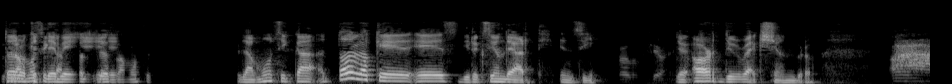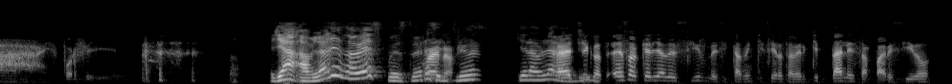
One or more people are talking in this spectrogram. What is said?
Todo La lo que música, debe, es la música. la música, todo lo que es dirección de arte en sí. Producción. The art direction, bro. Ay, por fin. Ya, hablar una vez, pues tú eres Bueno. el primero que quiere hablar. Eh, chicos, eso quería decirles y también quisiera saber qué tal les ha parecido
